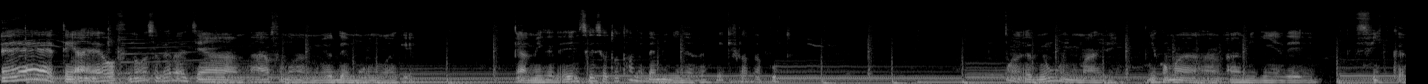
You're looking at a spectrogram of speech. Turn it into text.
É, tem a Elf. Nossa, verdade, tem a, a Elf, não, meu demônio lá que é amiga dele. Esqueceu totalmente da menina, né? Que filha da puta. Mano, eu vi uma imagem de como a, a amiguinha dele fica.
